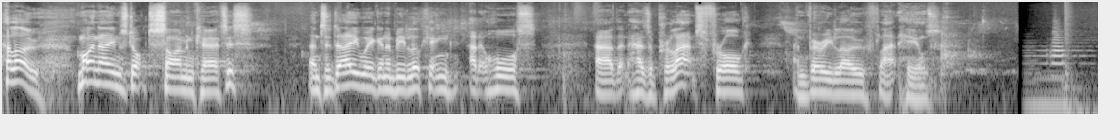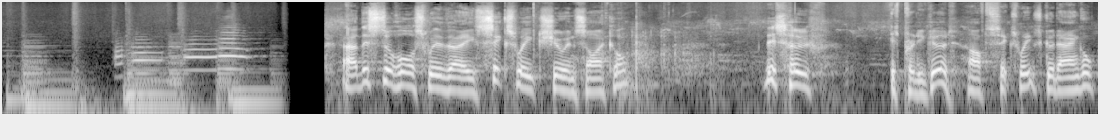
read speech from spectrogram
Hello, my name's Dr. Simon Curtis, and today we're going to be looking at a horse uh, that has a prolapsed frog and very low flat heels. Uh, this is a horse with a six week shoeing cycle. This hoof is pretty good after six weeks, good angle,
